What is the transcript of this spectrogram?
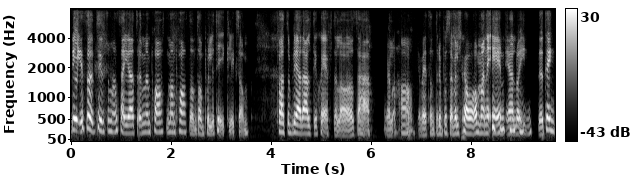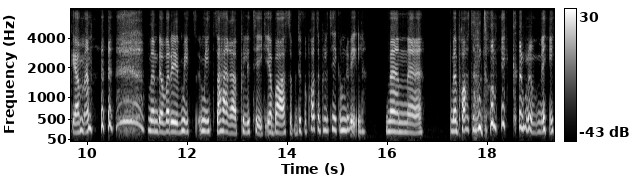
det är så typ som man säger att men prat, man pratar inte om politik liksom. För att då blir det alltid skevt eller så här. Eller, ja. Jag vet inte, det beror väl på om man är enig eller inte tänker jag. Men, men då var det mitt, mitt så här politik. Jag bara, alltså, du får prata politik om du vill. Men, eh, men prata inte om ekonomi.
